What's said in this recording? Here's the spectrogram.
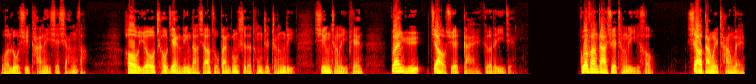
我陆续谈了一些想法。后由筹建领导小组办公室的同志整理，形成了一篇关于教学改革的意见。国防大学成立以后，校党委常委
